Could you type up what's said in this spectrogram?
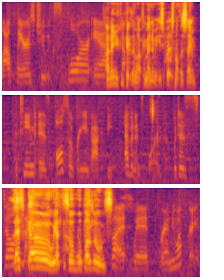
Allow players to explore and I know you can pick them up from enemies, but it's not the same. The team is also bringing back the evidence board, which is still Let's go! We have to solve more puzzles. but with brand new upgrades.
